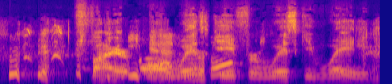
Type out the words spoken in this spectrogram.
Fireball Admiral. whiskey for Whiskey Wade.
